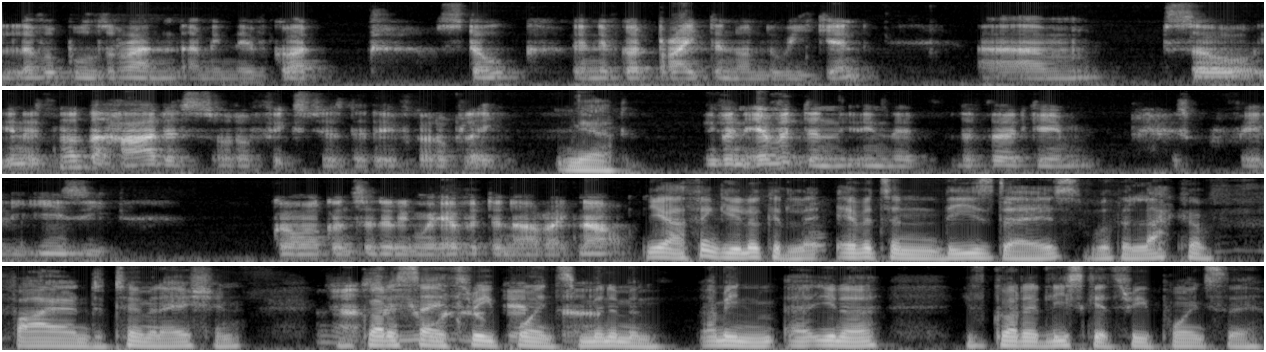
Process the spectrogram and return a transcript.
Liverpool's run. I mean, they've got Stoke, and they've got Brighton on the weekend. Um, so you know, it's not the hardest sort of fixtures that they've got to play. Yeah. Even Everton in the the third game is fairly easy, considering where Everton are right now. Yeah, I think you look at Everton these days with a lack of fire and determination. Yeah, You've got so to say three look at, points uh, minimum. I mean, uh, you know, you've got to at least get three points there.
